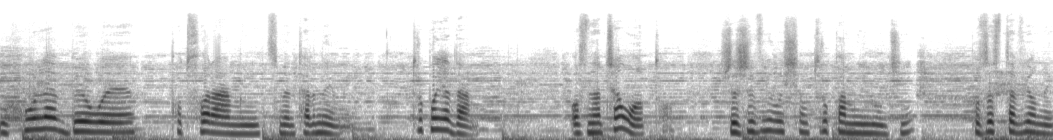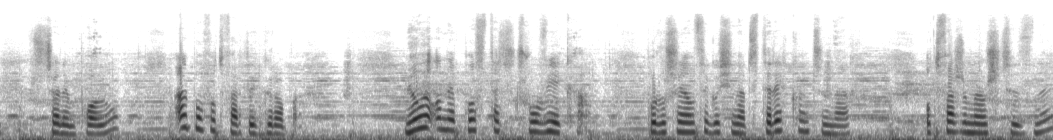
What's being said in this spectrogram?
Guchule były potworami cmentarnymi, trupojadami. Oznaczało to, że żywiły się trupami ludzi pozostawionych w szczerym polu albo w otwartych grobach. Miały one postać człowieka poruszającego się na czterech kończynach, o twarzy mężczyzny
